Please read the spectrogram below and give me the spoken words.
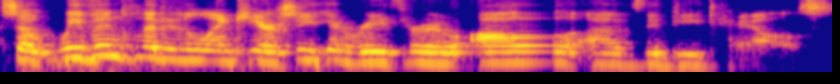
So we've included a link here so you can read through all of the details.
